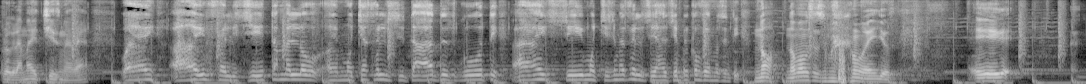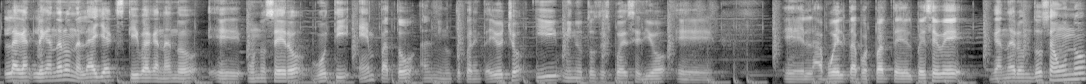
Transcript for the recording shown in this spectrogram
programa de chisme, ¿verdad? Güey, ay, felicítamelo. Ay, muchas felicidades, Guti. Ay, sí, muchísimas felicidades. Siempre confiamos en ti. No, no vamos a sumar como ellos. Eh, le ganaron al Ajax que iba ganando 1-0. Eh, Guti empató al minuto 48 y minutos después se dio eh, la vuelta por parte del PSV. Ganaron 2-1.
